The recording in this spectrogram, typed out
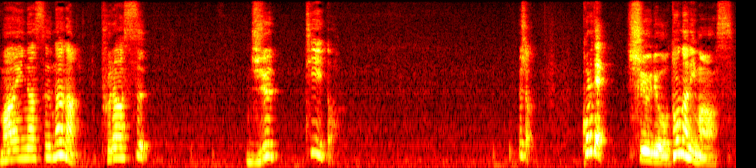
マイナス7プラス 10t とよいしょこれで終了となります。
